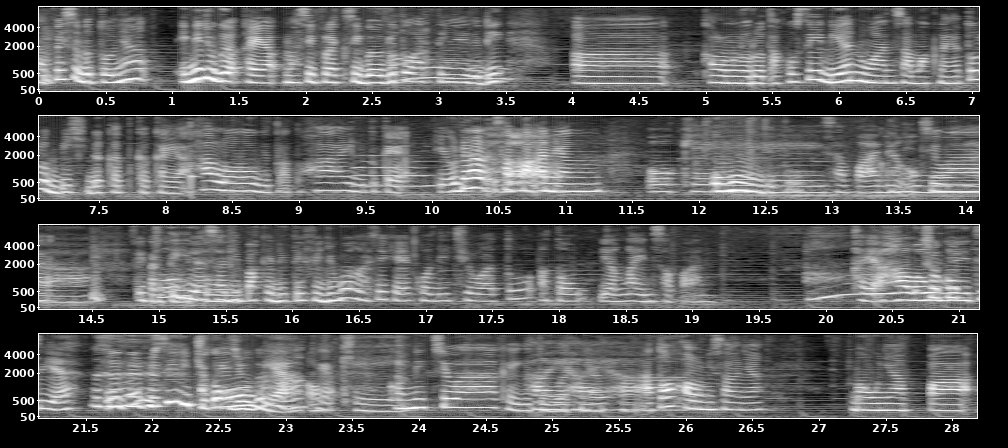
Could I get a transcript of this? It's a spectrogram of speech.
Tapi sebetulnya ini juga kayak masih fleksibel gitu Oh. artinya. Jadi eh, kalau menurut aku sih dia nuansa maknanya tuh lebih deket ke kayak halo gitu atau hai gitu kayak ya udah sapaan yang Oke. Umum gitu. Sapaan yang umum Konnichiwa. ya. Itu Seperti biasa itu. dipakai di TV juga nggak sih kayak konnichiwa tuh atau yang lain sapaan? Ah, Kayak halo cukup gitu ya? umum sih dipakai Cukup umum juga ya? Oke. konnichiwa kayak gitu Hai, buat hai, nyapa hai. atau kalau misalnya mau nyapa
